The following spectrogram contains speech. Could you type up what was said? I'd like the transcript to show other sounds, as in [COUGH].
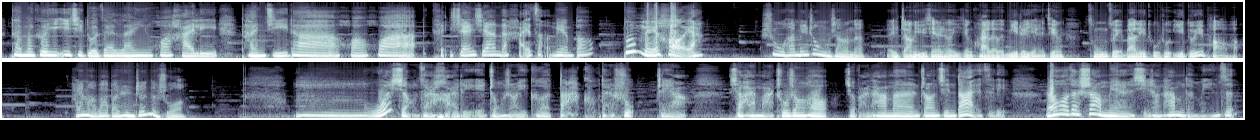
他们可以一起躲在蓝银花海里弹吉他、画画、啃香香的海藻面包，多美好呀！”树还没种上呢，哎，章鱼先生已经快乐的眯着眼睛，从嘴巴里吐出一堆泡泡。海马爸爸认真的说：“嗯，我想在海里种上一棵大口袋树，这样，小海马出生后就把它们装进袋子里，然后在上面写上他们的名字。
